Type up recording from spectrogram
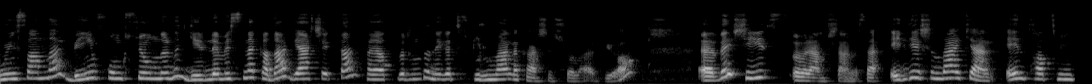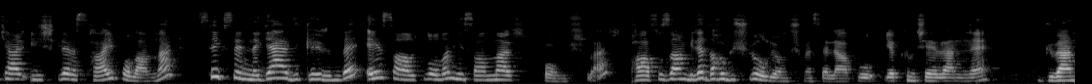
bu insanlar beyin fonksiyonlarının gerilemesine kadar gerçekten hayatlarında negatif durumlarla karşılaşıyorlar diyor. Ee, ve şeyi öğrenmişler mesela 50 yaşındayken en tatminkar ilişkilere sahip olanlar 80'ine geldiklerinde en sağlıklı olan insanlar olmuşlar. Hafızan bile daha güçlü oluyormuş mesela bu yakın çevrenle güven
